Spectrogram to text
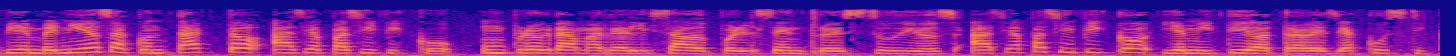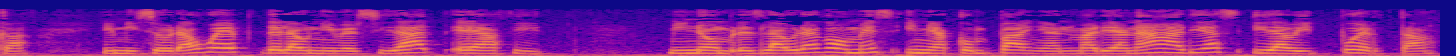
Bienvenidos a Contacto Asia-Pacífico, un programa realizado por el Centro de Estudios Asia-Pacífico y emitido a través de Acústica, emisora web de la Universidad EAFIT. Mi nombre es Laura Gómez y me acompañan Mariana Arias y David Puerta.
